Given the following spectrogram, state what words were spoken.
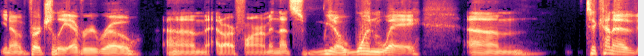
you know, virtually every row um, at our farm, and that's you know one way um, to kind of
